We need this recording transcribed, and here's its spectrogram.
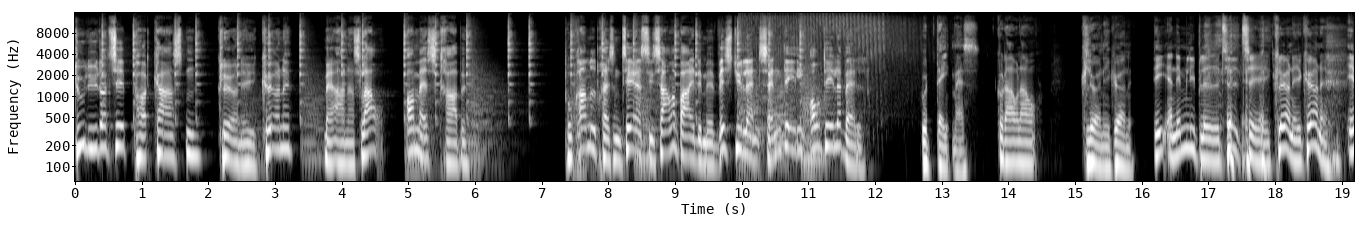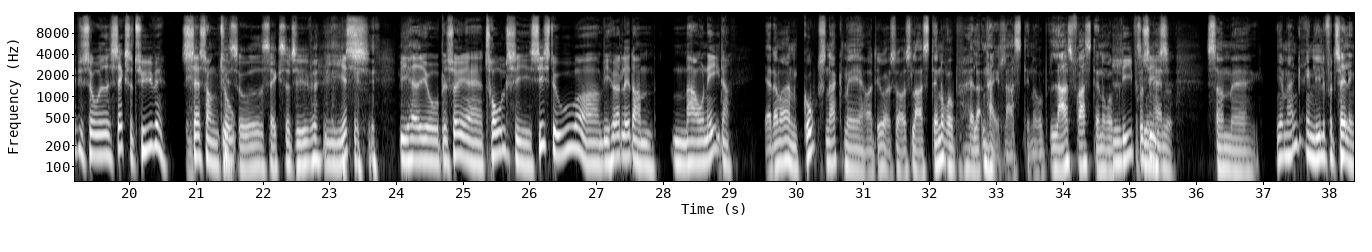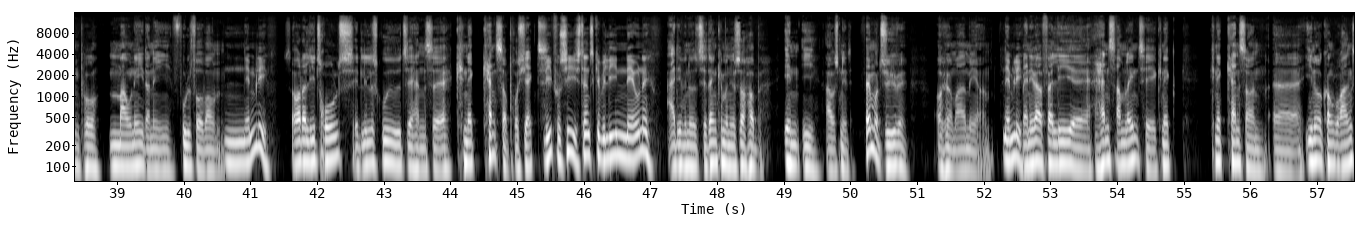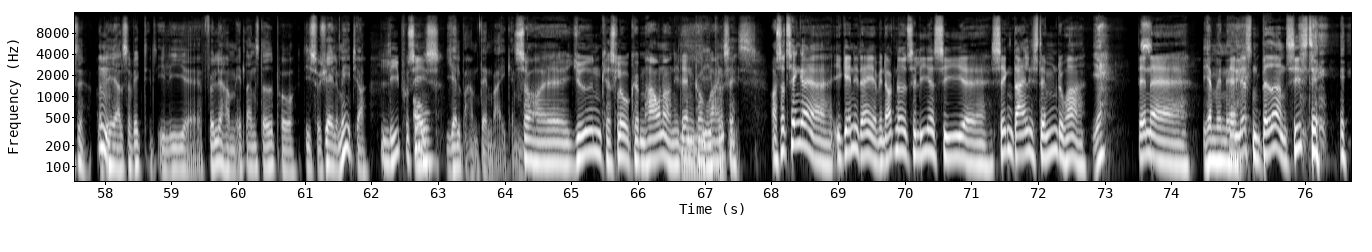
Du lytter til podcasten Kløerne i Køerne med Anders Lav og Mads Krabbe. Programmet præsenteres i samarbejde med Vestjyllands Sanddel og Delaval. Goddag, Mads. Goddag, Lav. Kløerne i køerne. Det er nemlig blevet tid til Kløerne i Køerne, episode 26, sæson 2. Episode 26. Yes. Vi havde jo besøg af Troels i sidste uge, og vi hørte lidt om magneter. Ja, der var en god snak med, og det var så også Lars Stenrup, eller nej, Lars Stenrup, Lars fra Stenrup. Lige præcis. Svinhandel, Som, øh, jamen han gav en lille fortælling på magneterne i fuldfodvognen. Nemlig, Så var der lige Troels, et lille skud ud til hans øh, knæk cancer-projekt. lige præcis, den skal vi lige nævne. Ej, det er vi nødt til. Den kan man jo så hoppe ind i afsnit 25 og høre meget mere om. Nemlig, Men i hvert fald lige, øh, han samler ind til knæk, knæk canceren øh, i noget konkurrence, og Mm. det er altså vigtigt, I lige øh, følger ham et eller andet sted på de sociale medier, lige præcis. og hjælper ham den vej igennem. Så øh, jyden kan slå københavneren i den Lige konkurrence. præcis. Og så tænker jeg igen i dag, at vi er nok nødt til lige at sige, øh, sikke en dejlig stemme, du har. Ja, Den er, jamen, den er øh, næsten bedre end sidst.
